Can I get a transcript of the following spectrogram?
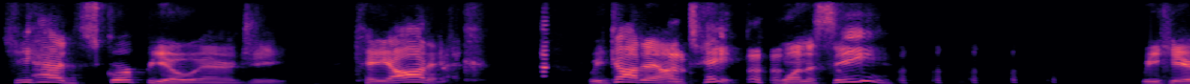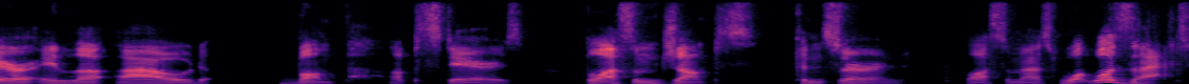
He had Scorpio energy. Chaotic. We got it on tape. Wanna see? We hear a loud bump upstairs. Blossom jumps, concerned. Blossom asks, What was that?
